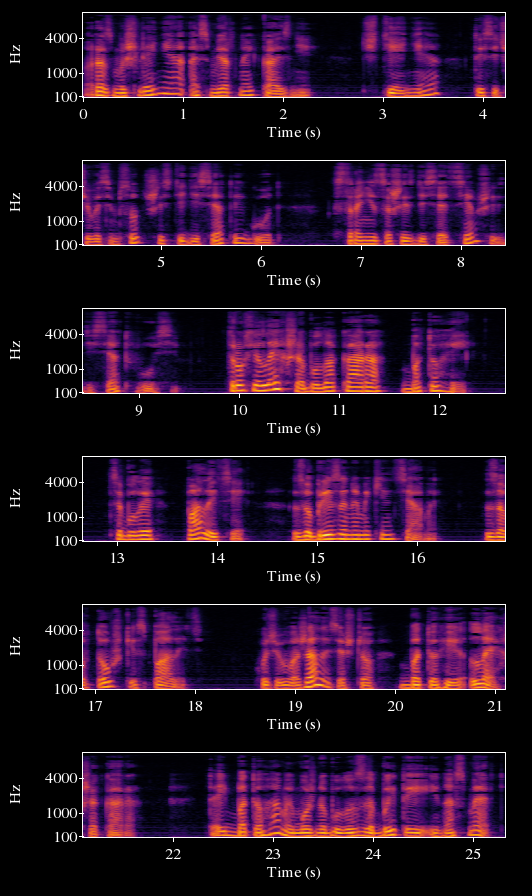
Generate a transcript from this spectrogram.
Размышления о смертной казни. Чтение. 1860 год. Страниця 67-68. Трохи легша була кара батоги. Це були палиці з обрізаними кінцями, завтовшки з палець. Хоч вважалося, що батоги легша кара. Та й батогами можна було забити і на смерть,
